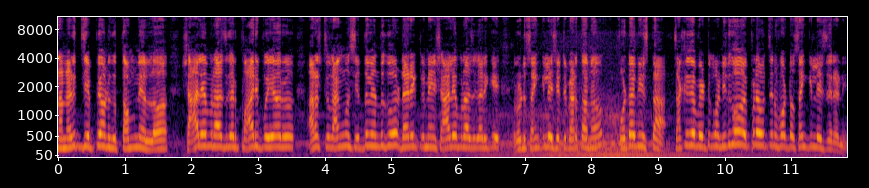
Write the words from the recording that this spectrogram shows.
నన్ను అడిగి చెప్పావు తమ్మునేల్లో షాలేం రాజు గారు పారిపోయారు అరెస్ట్ రంగం సిద్ధం ఎందుకు? డైరెక్ట్ నేను షాలేం రాజు గారికి రెండు సంఖ్యలు వేసి పెడతాను ఫోటో తీస్తా చక్కగా పెట్టుకోండి. ఇదిగో ఇప్పుడే వచ్చిన ఫోటో సంఖ్యలు వేసారని.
